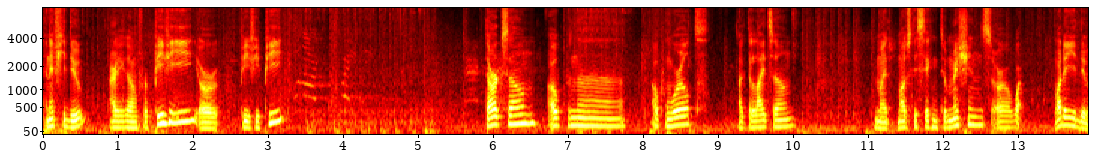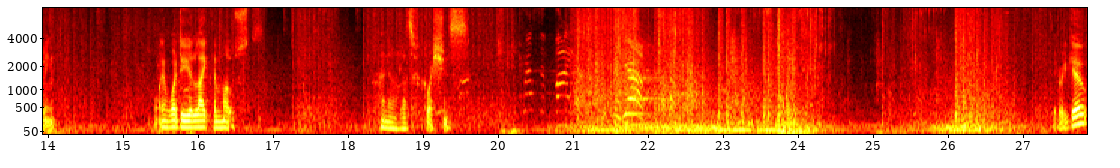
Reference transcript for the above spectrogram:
And if you do, are you going for PvE or PvP? Dark zone, open uh, open world, like the light zone. Mo- Mostly sticking to missions, or what? What are you doing? And what do you like the most? I know, lots of questions. There we go.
